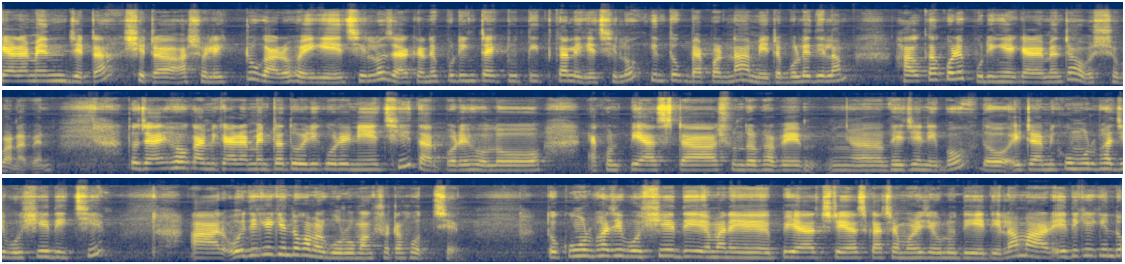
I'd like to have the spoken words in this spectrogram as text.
ক্যারামেন যেটা, সেটা আসলে একটু গাঢ় হয়ে গিয়েছিল, যার কারণে পুডিংটা একটু তিতকা লেগেছিল, কিন্তু ব্যাপার না, আমি এটা বলে দিলাম। হালকা করে পুডিংয়ের ক্যারামেনটা অবশ্য বানাবেন। তো যাই হোক, আমি ক্যারামেনটা তৈরি করে নিয়েছি, তারপরে হলো এখন পেঁয়াজটা সুন্দরভাবে ভেজে নেব। তো এটা আমি কুমড় ভাজি বসিয়ে দিচ্ছি। আর ওইদিকে কিন্তু আমার গরু মাংসটা হচ্ছে। তো কুমড় ভাজি বসিয়ে দিয়ে মানে পেঁয়াজ, টেয়াজ, কাঁচামরিচ এগুলো দিয়ে দিলাম। আর এদিকে কিন্তু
